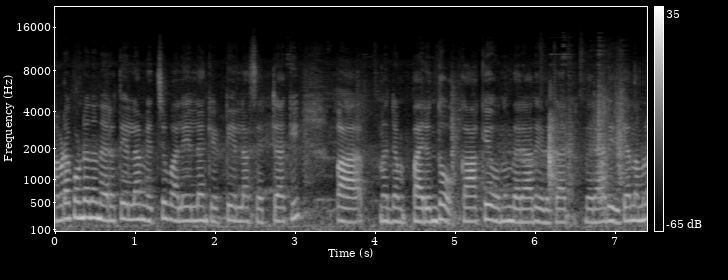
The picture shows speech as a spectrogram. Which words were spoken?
അവിടെ കൊണ്ടുവന്ന് നിരത്തി എല്ലാം വെച്ച് വലയെല്ലാം കെട്ടി എല്ലാം സെറ്റാക്കി മറ്റേ പരുന്തോ കാക്കയോ ഒന്നും വരാതെ എടുക്കാൻ വരാതിരിക്കാൻ നമ്മൾ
